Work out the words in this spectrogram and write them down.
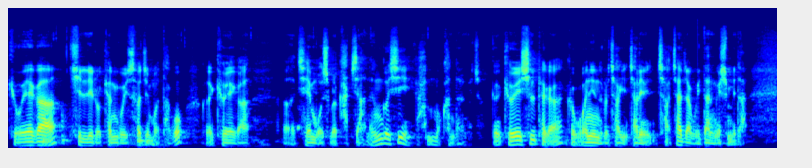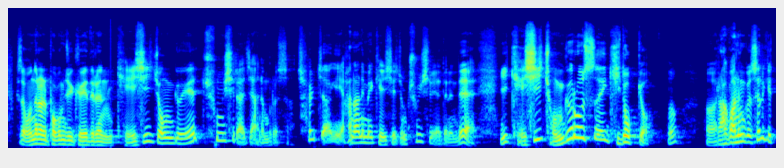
교회가 진리로 견고히 서지 못하고 교회가 어, 제 모습을 갖지 않은 것이 한몫한다는 거죠. 그 교회 실패가 그 원인으로 자기 자리 차지하고 있다는 것입니다. 그래서 오늘날 복음주의 교회들은 계시 종교에 충실하지 않음으로써 철저하게 하나님의 계시에 좀 충실해야 되는데 이 계시 종교로서의 기독교라고 어? 어, 하는 것을 이렇게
